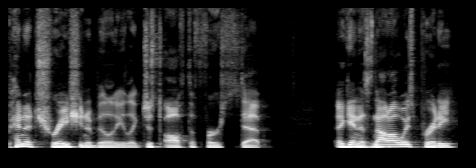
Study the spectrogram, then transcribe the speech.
penetration ability, like just off the first step. Again, it's not always pretty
